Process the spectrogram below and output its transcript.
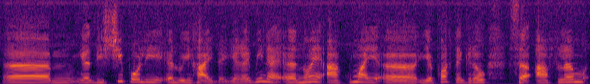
Uh, discipolii lui Heidegger. E bine, noi acum e, e foarte greu să aflăm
